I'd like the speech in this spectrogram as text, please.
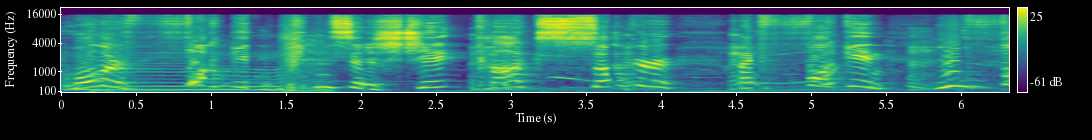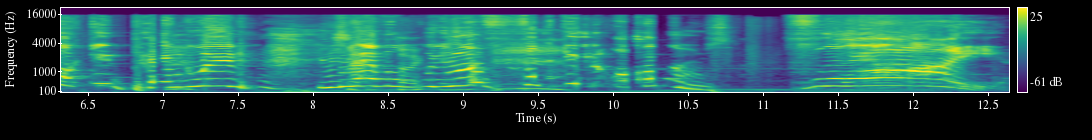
Motherfucking piece of shit cocksucker! I fucking you fucking penguin! You have you have fucking arms! Fly!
